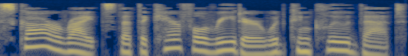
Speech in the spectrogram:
Scarr writes that the careful reader would conclude that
